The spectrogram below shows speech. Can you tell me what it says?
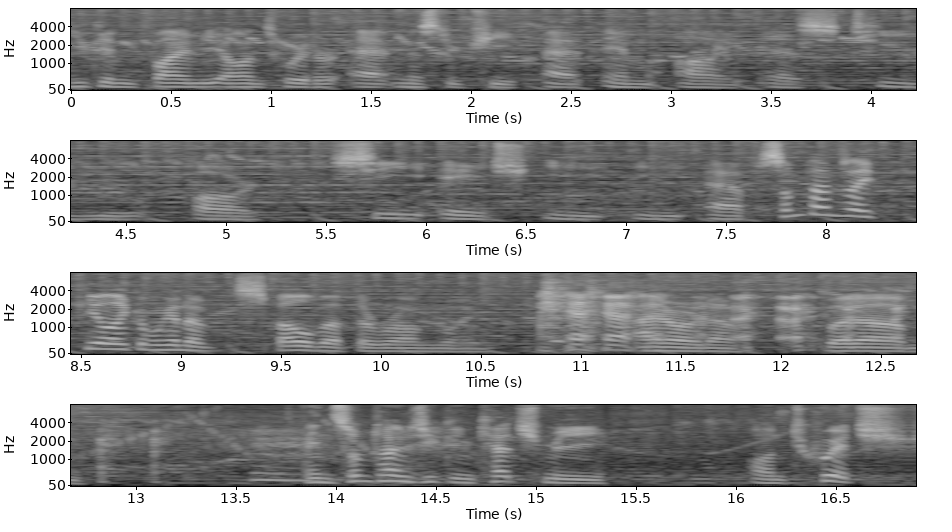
you can find me on Twitter at Mr. Chief at M I S T U R C H E E F. Sometimes I feel like I'm gonna spell that the wrong way. I don't know, but um, and sometimes you can catch me on Twitch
